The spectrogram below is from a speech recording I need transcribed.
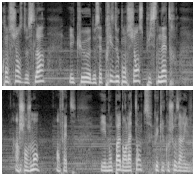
conscience de cela et que de cette prise de conscience puisse naître un changement, en fait, et non pas dans l'attente que quelque chose arrive.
